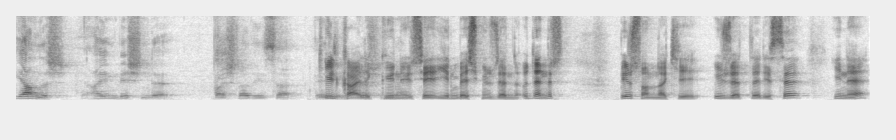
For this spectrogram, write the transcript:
yanlış. Ayın 5'inde başladıysa İlk aylık 5'inde günü şey 25 gün üzerinde ödenir. Bir sonraki ücretler ise yine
